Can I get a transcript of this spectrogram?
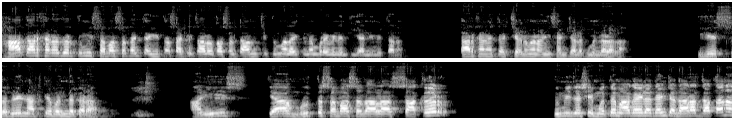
हा कारखाना जर तुम्ही सभासदांच्या हितासाठी चालवत असेल तर आमची तुम्हाला एक नम्र विनंती या निमित्तानं. कारखान्याच्या चेअरमन आणि संचालक मंडळाला हे सगळे नाटके बंद करा. आणि त्या मृत सभासदाला साखर तुम्ही जसे मत मागायला त्यांच्या दारात जाताना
